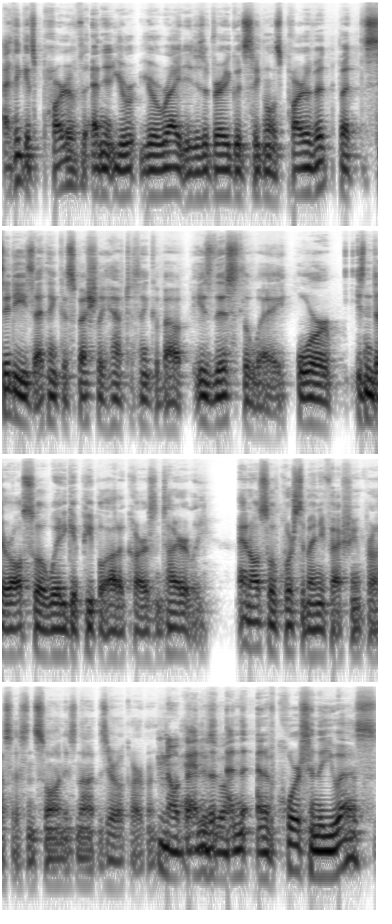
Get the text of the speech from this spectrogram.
i think it's part of and you're you're right it is a very good signal as part of it but cities i think especially have to think about is this the way or isn't there also a way to get people out of cars entirely and also, of course, the manufacturing process and so on is not zero carbon. No, that and, well. and and of course, in the U.S.,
